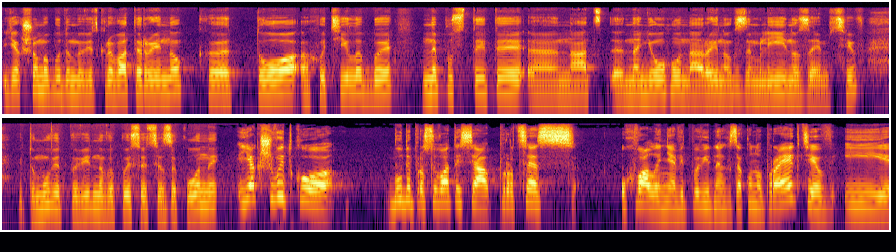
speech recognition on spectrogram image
Якщо ми будемо відкривати ринок, е, то е, хотіли би не пустити е, на, на нього на ринок землі іноземців. І тому відповідно виписуються закони. Як швидко буде просуватися процес ухвалення відповідних законопроєктів і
